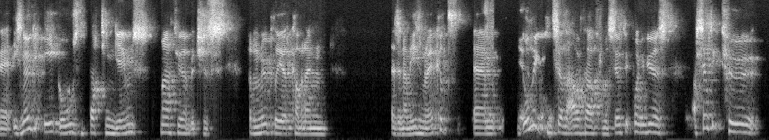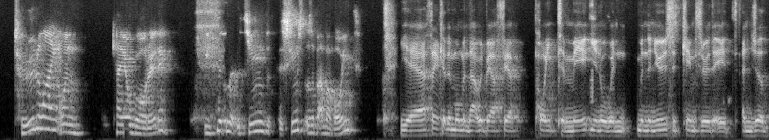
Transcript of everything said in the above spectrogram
Uh, he's now got eight goals in 13 games, Matthew, which is for a new player coming in is an amazing record. Um, the only concern that I would have from a Celtic point of view is are Celtic too too reliant on Kyogo already? He's looking at the team. It seems there's a bit of a void. Yeah, I think at the moment that would be a fair point to make. You know, when when the news came through that he'd injured,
